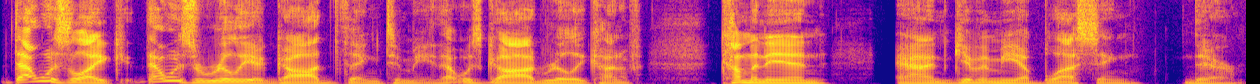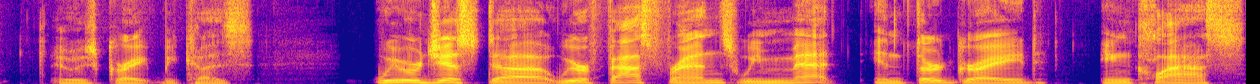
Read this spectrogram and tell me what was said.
that was like that was really a God thing to me. That was God really kind of coming in and giving me a blessing there. It was great because we were just uh, we were fast friends. We met in third grade in class,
